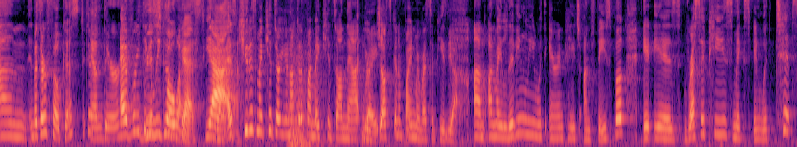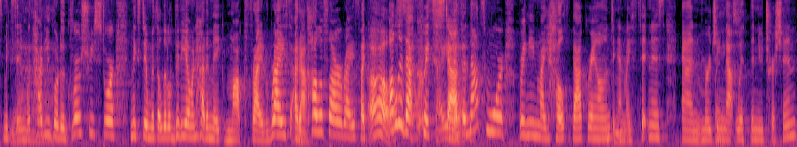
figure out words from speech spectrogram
Um, and But they're focused and they're everything really is focused. Yeah. as cute as my kids are, you're not going to find my kids on that. You're Right. just going to find my recipes. Yeah. Um, on my Living Lean with Erin page on Facebook, it is recipes mixed in with tips, mixed in with how do you go to the grocery store, mixed in with a little video on how to make mock fried rice out Yeah. of cauliflower rice, like Oh, all of that so quick stuff. And that's more bringing my health background and my fitness and merging that Mm-hmm. With the nutrition.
